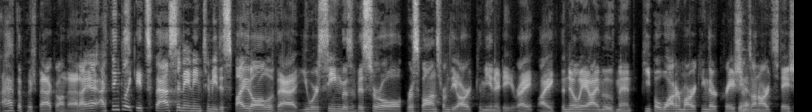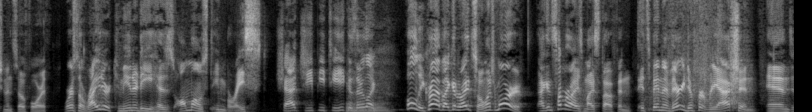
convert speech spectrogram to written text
I have to push back on that. I, I think like it's fascinating to me, despite all of that, you were seeing this visceral response from the art community, right? Like the no AI movement, people watermarking their creations yeah. on ArtStation and so forth. Whereas the writer community has almost embraced Chat GPT because they're like, mm-hmm. holy crap, I can write so much more. I can summarize my stuff. And it's been a very different reaction. And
